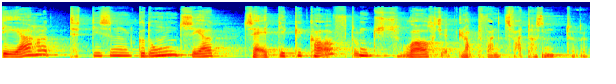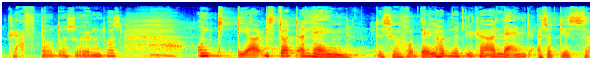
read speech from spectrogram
der hat diesen Grund sehr zeitig gekauft und es war auch, ich glaube, es waren 2000 Klafter oder so irgendwas. Und der ist dort allein. Das Hotel hat natürlich auch allein, also das äh,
